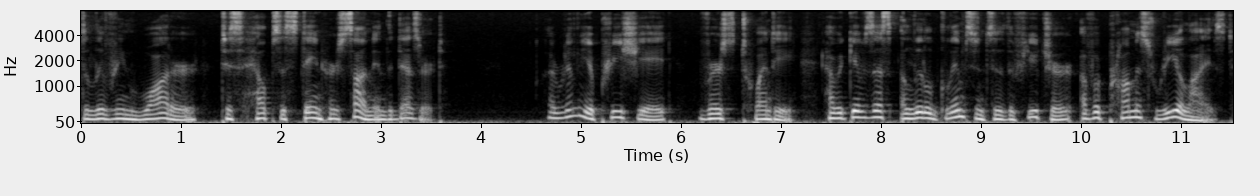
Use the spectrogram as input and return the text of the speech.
delivering water to help sustain her son in the desert. I really appreciate verse 20 how it gives us a little glimpse into the future of a promise realized,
